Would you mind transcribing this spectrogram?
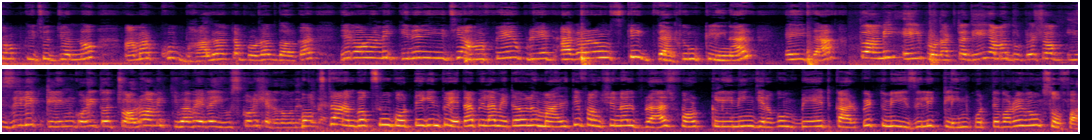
সব কিছুর জন্য আমার খুব ভালো একটা প্রোডাক্ট দরকার। যে কারণে আমি কিনে নিয়েছি আমার ফেভারেট এগারো স্টিক ভ্যাকুয়াম ক্লিনার এইটা। তো আমি এই প্রোডাক্টটা দিয়েই আমার দুটো সব ইজিলি ক্লিন করি। তো চলো আমি কীভাবে এটা ইউজ করি সেটা তোমাদের বক্সটা আনবক্সিং করতে কিন্তু এটা পেলাম। এটা হলো multi functional brush for cleaning যেরকম বেড কার্পেট তুমি ইজিলি ক্লিন করতে পারো এবং সোফা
